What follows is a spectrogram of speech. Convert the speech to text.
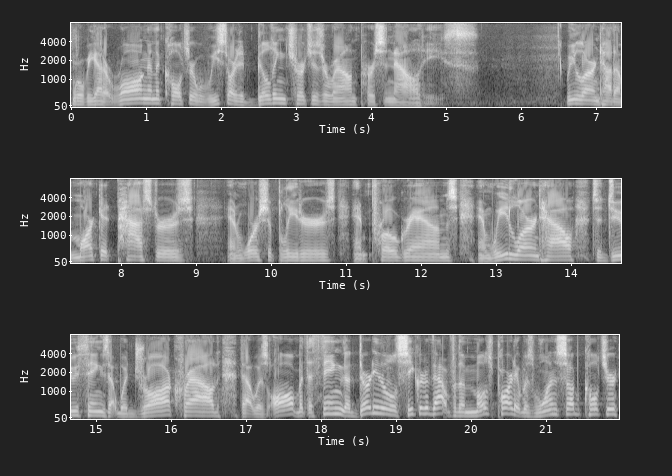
Where we got it wrong in the culture, where we started building churches around personalities we learned how to market pastors and worship leaders and programs. And we learned how to do things that would draw a crowd. That was all. But the thing, the dirty little secret of that, for the most part, it was one subculture,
